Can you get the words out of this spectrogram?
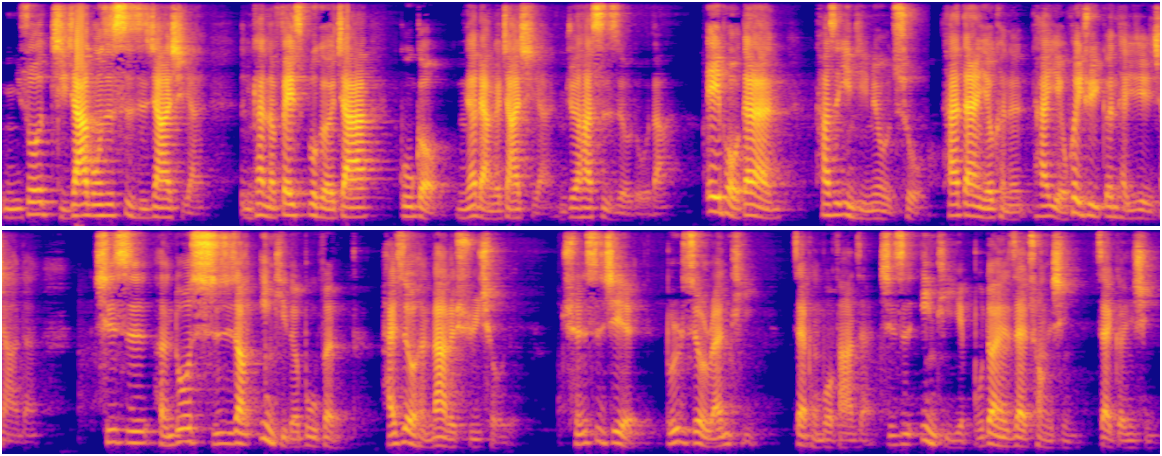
你说几家公司市值加起来，你看呢，Facebook 加 Google，你要两个加起来，你觉得它市值有多大？Apple 当然它是硬体没有错，它当然有可能它也会去跟台积电下单。其实很多实质上硬体的部分还是有很大的需求的。全世界不是只有软体在蓬勃发展，其实硬体也不断的在创新、在更新。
